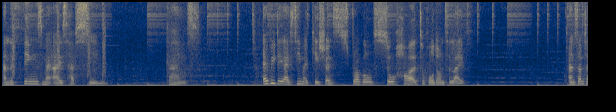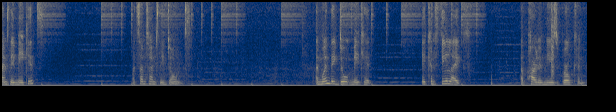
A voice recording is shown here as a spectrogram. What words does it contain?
And the things my eyes have seen, guys, every day I see my patients struggle so hard to hold on to life. And sometimes they make it, but sometimes they don't. And when they don't make it, it can feel like a part of me is broken.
